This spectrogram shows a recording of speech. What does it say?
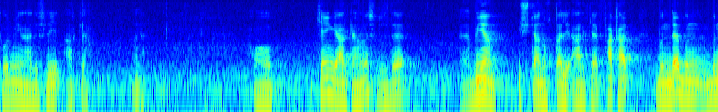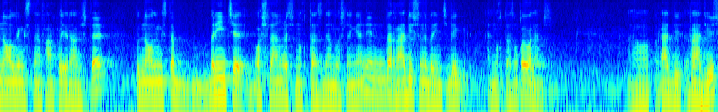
to'rt ming radiusli arka. Ho'p keyingi arkamiz bizda e, bu ham uchta nuqtali arka faqat bunda bundan oldingisidan farqli ravishda bundan oldingisida birinchi boshlang'ich nuqtasidan boshlanganda endi bunda radiusini birinchi e, nuqtasini qo'yib olamiz. Hop radius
